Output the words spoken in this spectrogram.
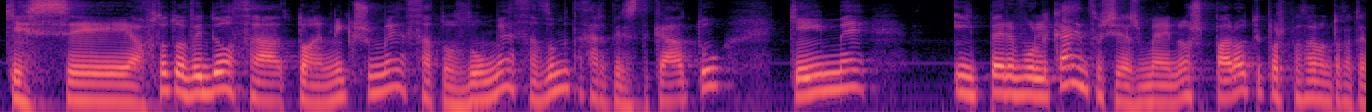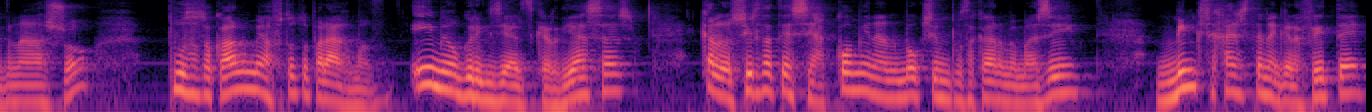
και σε αυτό το βίντεο θα το ανοίξουμε, θα το δούμε, θα δούμε τα χαρακτηριστικά του και είμαι υπερβολικά ενθουσιασμένος παρότι προσπαθώ να το κατευνάσω που θα το κάνουμε αυτό το πράγμα. Είμαι ο Greek της καρδιάς σας, καλώς ήρθατε σε ακόμη ένα unboxing που θα κάνουμε μαζί. Μην ξεχάσετε να εγγραφείτε,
